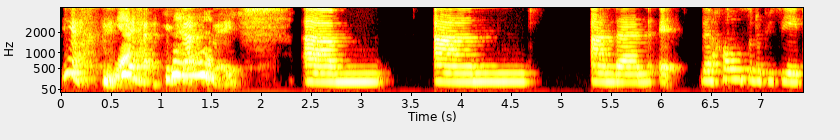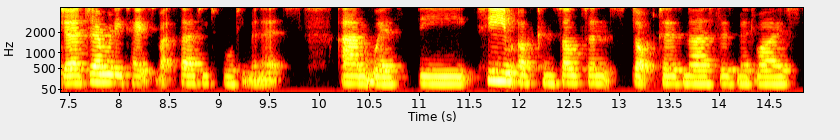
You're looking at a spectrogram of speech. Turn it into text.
Yeah. Yeah, yeah exactly. Um and and then it the whole sort of procedure generally takes about 30 to 40 minutes um, with the team of consultants doctors nurses midwives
